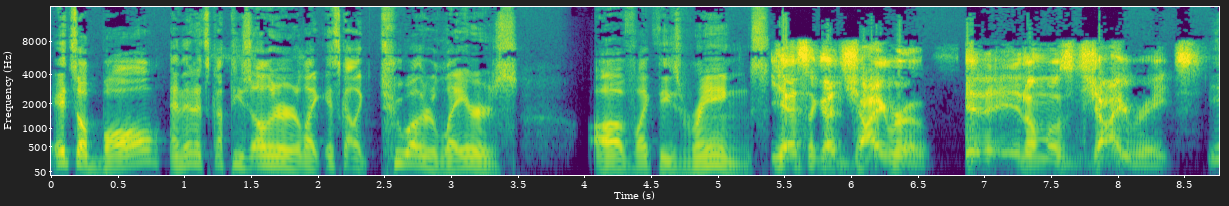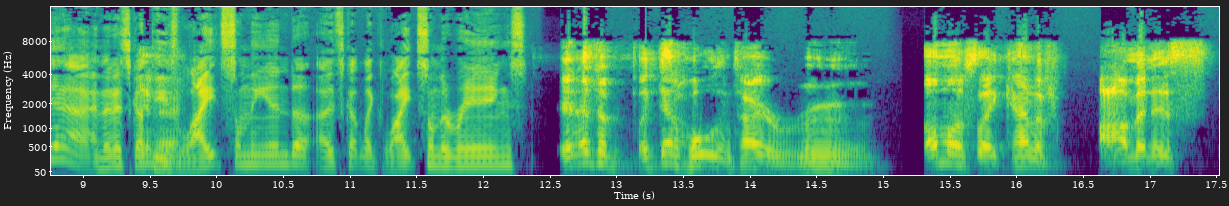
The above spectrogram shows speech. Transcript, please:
it's a ball, and then it's got these other like it's got like two other layers of like these rings. Yeah, it's like a gyro. It it almost gyrates. Yeah, and then it's got these know. lights on the end. Of, uh, it's got like lights on the rings. It has a like that whole entire room, almost like kind of ominous,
